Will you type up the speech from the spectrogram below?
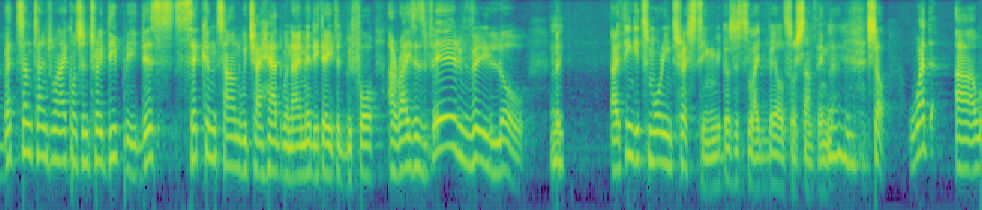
But sometimes when I concentrate deeply, this second sound which I had when I meditated before arises very, very low, but I think it's more interesting because it's like bells or something. Mm-hmm. So, what uh,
